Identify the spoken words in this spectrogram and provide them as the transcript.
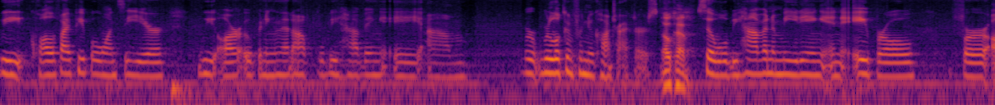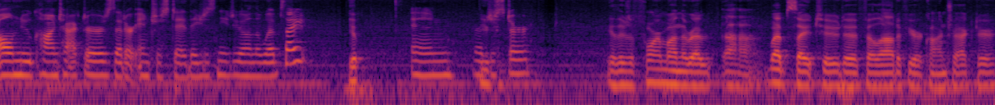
we qualify people once a year. We are opening that up. We'll be having a um, we're, we're looking for new contractors. Okay. So we'll be having a meeting in April for all new contractors that are interested. They just need to go on the website yep. and register. Yeah, there's a form on the web, uh, website too to fill out if you're a contractor.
